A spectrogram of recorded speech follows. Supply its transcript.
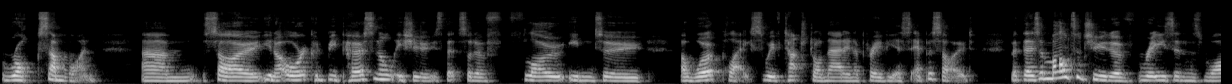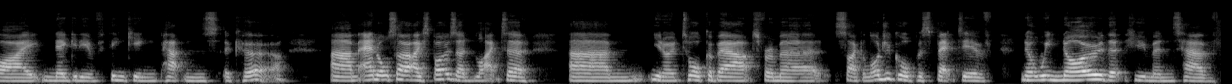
rock someone. Um, so you know or it could be personal issues that sort of flow into a workplace. We've touched on that in a previous episode but there's a multitude of reasons why negative thinking patterns occur. Um, and also, I suppose I'd like to, um, you know, talk about from a psychological perspective. You know, we know that humans have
